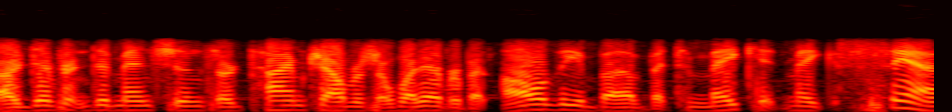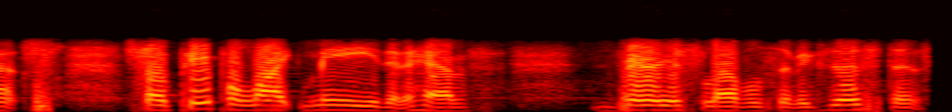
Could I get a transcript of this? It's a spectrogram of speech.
or different dimensions, or time travelers, or whatever. But all of the above. But to make it make sense, so people like me that have various levels of existence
